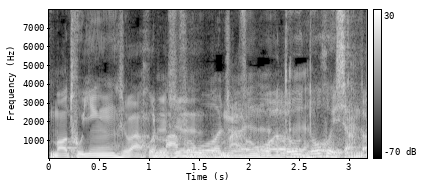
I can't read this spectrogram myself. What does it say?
猫头鹰是吧？或者马是蜂窝马蜂窝都都会想到，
